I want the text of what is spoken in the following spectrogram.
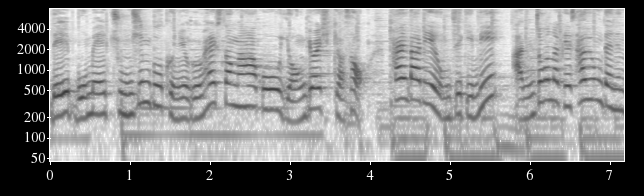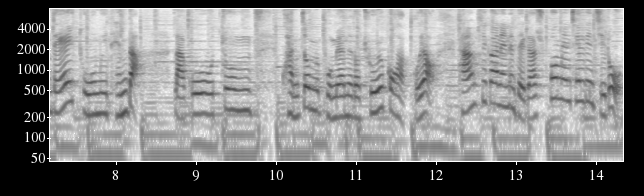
내 몸의 중심부 근육을 활성화하고 연결시켜서 팔다리의 움직임이 안전하게 사용되는 데 도움이 된다 라고 좀 관점을 보면 더 좋을 것 같고요. 다음 시간에는 내가 슈퍼맨 챌린지로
